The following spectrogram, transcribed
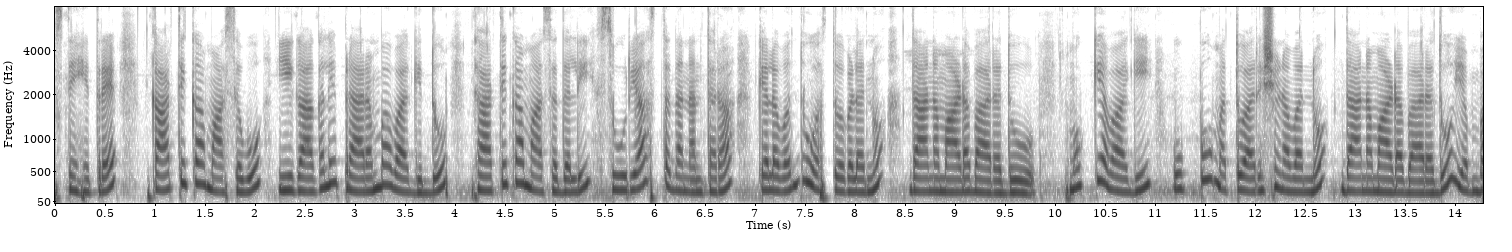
ಸ್ನೇಹಿತರೆ, ಕಾರ್ತಿಕ ಮಾಸವು ಈಗಾಗಲೇ ಪ್ರಾರಂಭವಾಗಿದ್ದು, ಕಾರ್ತಿಕ ಮಾಸದಲ್ಲಿ ಸೂರ್ಯಾಸ್ತದ ನಂತರ ಕೆಲವೊಂದು ವಸ್ತುಗಳನ್ನು ದಾನ ಮಾಡಬಾರದು. ಮುಖ್ಯವಾಗಿ ಉಪ್ಪು ಮತ್ತು ಅರಿಶಿಣವನ್ನು ದಾನ ಮಾಡಬಾರದು ಎಂಬ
